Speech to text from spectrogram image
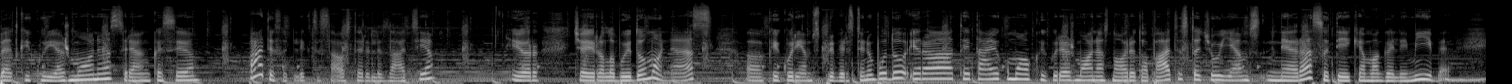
Bet kai kurie žmonės renkasi patys atlikti savo sterilizaciją Ir čia yra labai įdomu, nes a, kai kuriems priverstiniu būdu yra tai taikoma, kai kurie žmonės nori to patys, tačiau jiems nėra suteikiama galimybė. Mhm.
